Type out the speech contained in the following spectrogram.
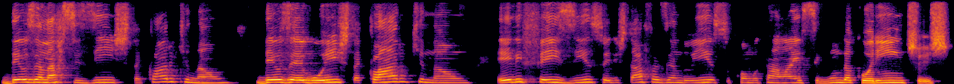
Deus é narcisista? Claro que não. Deus é egoísta? Claro que não. Ele fez isso, ele está fazendo isso, como está lá em 2 Coríntios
